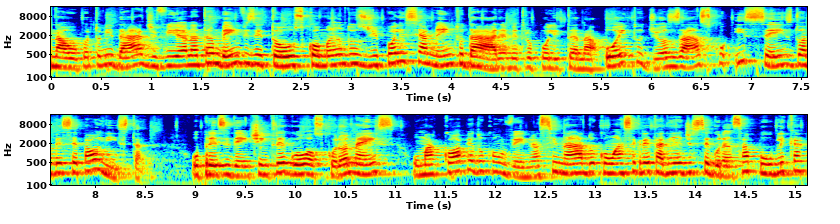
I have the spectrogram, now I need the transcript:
Na oportunidade, Viana também visitou os comandos de policiamento da área metropolitana 8 de Osasco e 6 do ABC Paulista. O presidente entregou aos coronéis uma cópia do convênio assinado com a Secretaria de Segurança Pública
